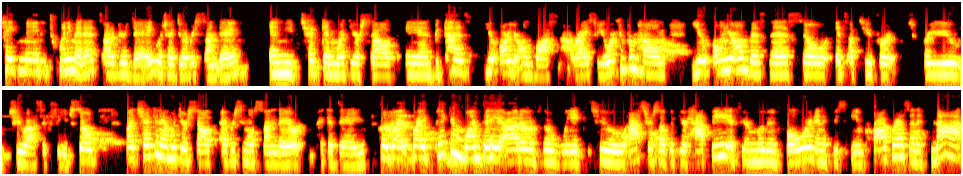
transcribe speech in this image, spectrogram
take maybe 20 minutes out of your day which i do every sunday and you check in with yourself and because you are your own boss now right? So you're working from home you own your own business so it's up to you for for you to uh, succeed. So by checking in with yourself every single sunday or pick a day so by, by picking one day out of the week to ask yourself if you're happy if you're moving forward and if you're seeing progress and if not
